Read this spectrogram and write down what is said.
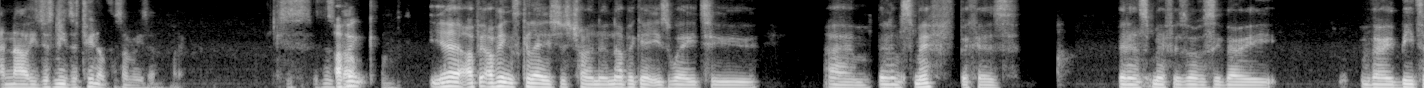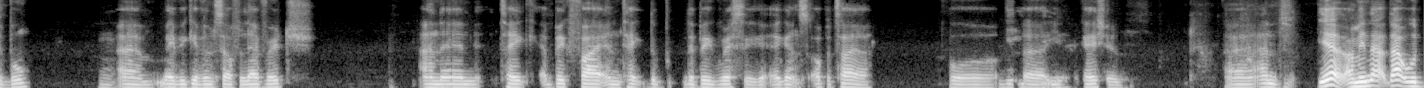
and now he just needs a tune up for some reason. Like, it's just- it's I dumb. think- Yeah, I think I think Scalea is just trying to navigate his way to um Billam Smith because Billam Smith is obviously very, very beatable. Hmm. Um, maybe give himself leverage, and then take a big fight and take the the big risk ag- against Opetaia for uh, unification. Uh, and yeah, I mean that that would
